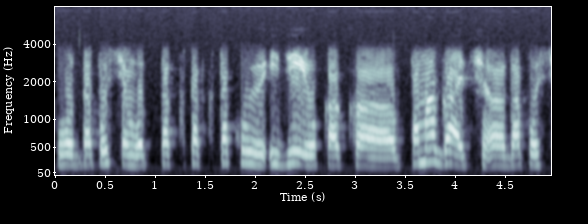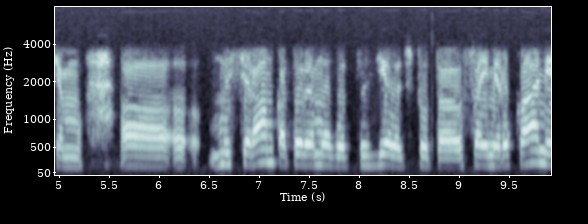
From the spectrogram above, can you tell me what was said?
вот, допустим, вот так, так, такую идею, как э, помогать, э, допустим, мастерам, которые могут сделать что-то своими руками,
